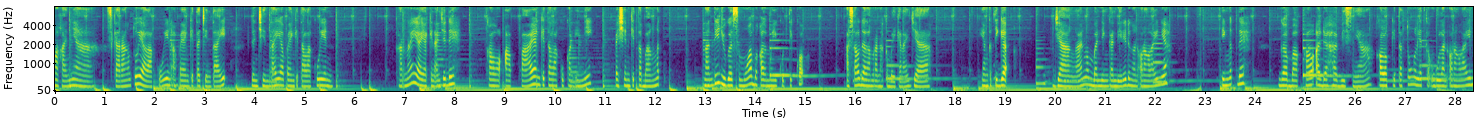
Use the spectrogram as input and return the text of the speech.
Makanya, sekarang tuh ya lakuin apa yang kita cintai dan cintai apa yang kita lakuin. Karena ya yakin aja deh, kalau apa yang kita lakukan ini passion kita banget. Nanti juga semua bakal mengikuti kok. Asal dalam ranah kebaikan aja. Yang ketiga, jangan membandingkan diri dengan orang lain ya. Ingat deh, gak bakal ada habisnya kalau kita tuh ngelihat keunggulan orang lain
